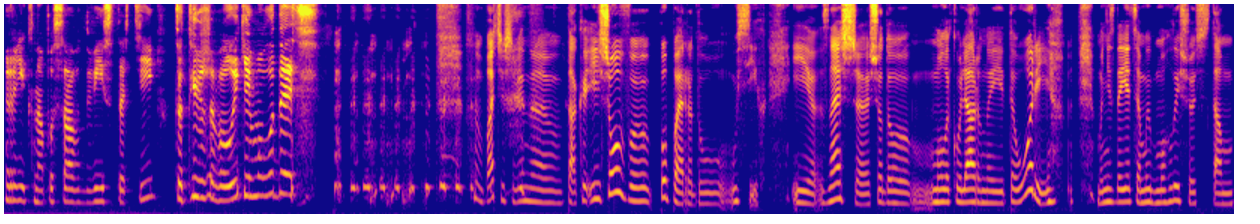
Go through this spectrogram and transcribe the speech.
рік написав дві статті, то ти вже великий молодець. Бачиш, він е, так і йшов е, попереду усіх. І знаєш, е, щодо молекулярної теорії, мені здається, ми б могли щось там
